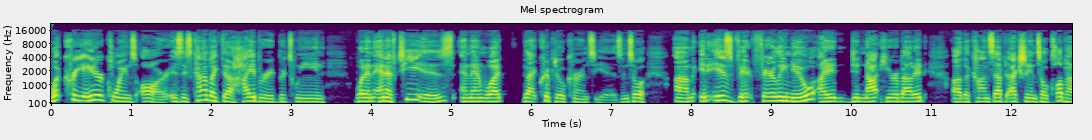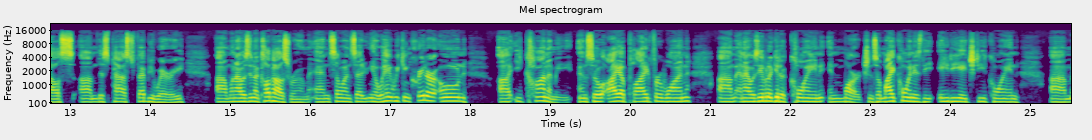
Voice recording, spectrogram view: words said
what creator coins are is it's kind of like the hybrid between what an NFT is and then what that cryptocurrency is. And so um, it is v- fairly new. I did not hear about it, uh, the concept, actually until Clubhouse um, this past February um, when I was in a Clubhouse room and someone said, you know, hey, we can create our own uh, economy. And so I applied for one um, and I was able to get a coin in March. And so my coin is the ADHD coin. Um,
